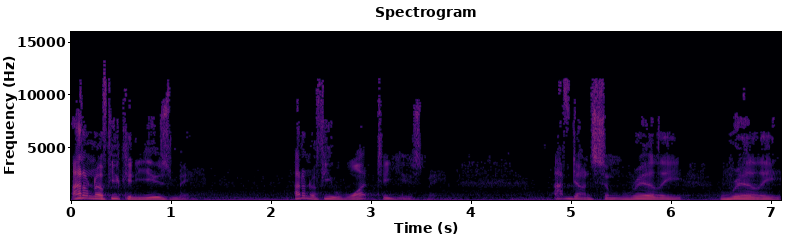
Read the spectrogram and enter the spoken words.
I don't know if you can use me. I don't know if you want to use me. I've done some really, really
